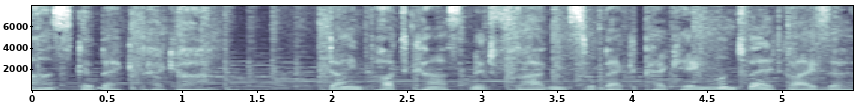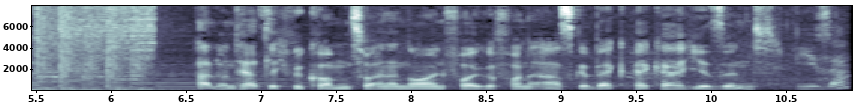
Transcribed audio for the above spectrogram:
Ask a Backpacker. Dein Podcast mit Fragen zu Backpacking und Weltreise. Hallo und herzlich willkommen zu einer neuen Folge von Ask a Backpacker. Hier sind Lisa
